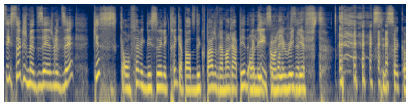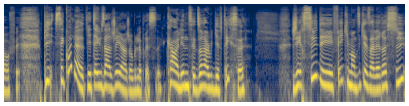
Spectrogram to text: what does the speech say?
c'est ça que je me disais. Je me disais, qu'est-ce qu'on fait avec des ciseaux électriques à part du découpage vraiment rapide? On OK, les, on les regift. c'est ça qu'on fait. Puis c'est quoi le. Il était usagé, hein, j'ai oublié de le préciser. Caroline, c'est dur à regifter, ça. J'ai reçu des filles qui m'ont dit qu'elles avaient reçu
